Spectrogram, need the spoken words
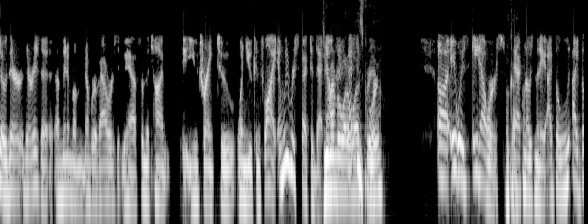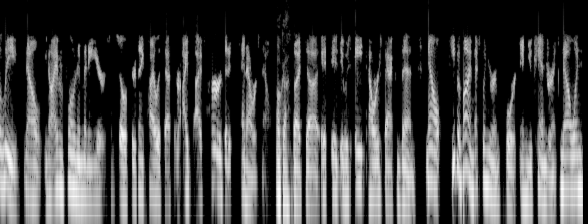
So there there is a, a, minimum number of hours that you have from the time that you drink to when you can fly, and we respected that. Do you now, remember what it was for you? Uh, it was eight hours okay. back when I was in the Navy. I, be- I believe. Now, you know, I haven't flown in many years, and so if there's any pilots out there, I, I've heard that it's ten hours now. Okay. But uh, it, it, it was eight hours back then. Now, keep in mind that's when you're in port and you can drink. Now, when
